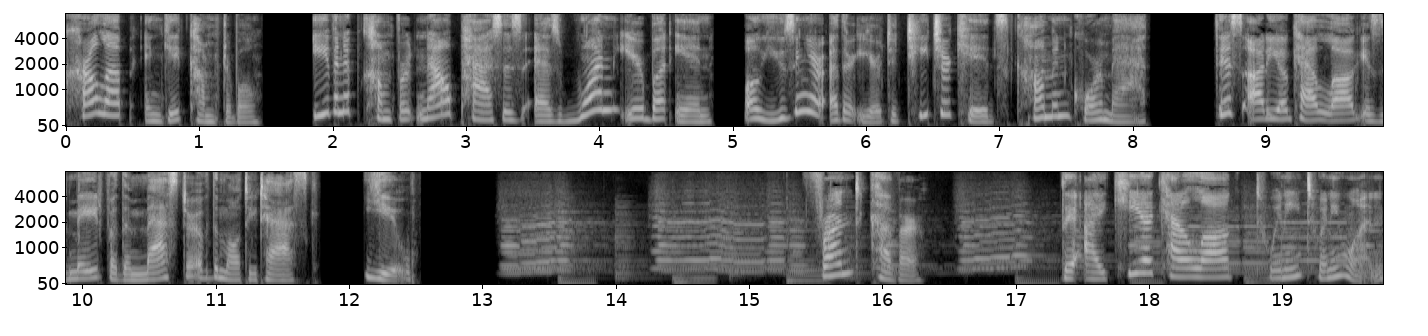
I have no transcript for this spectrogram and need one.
Curl up and get comfortable, even if comfort now passes as one earbud in while using your other ear to teach your kids Common Core math. This audio catalog is made for the master of the multitask, you. Front cover the IKEA Catalog 2021.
